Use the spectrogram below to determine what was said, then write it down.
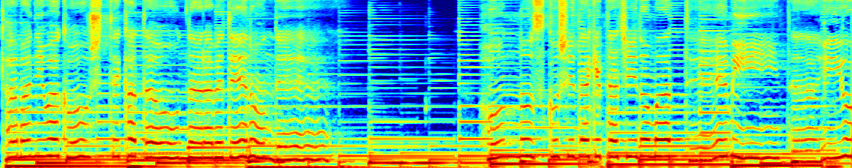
たまにはこうして肩を並べて飲んでほんの少しだけ立ち止まってみたいよ。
